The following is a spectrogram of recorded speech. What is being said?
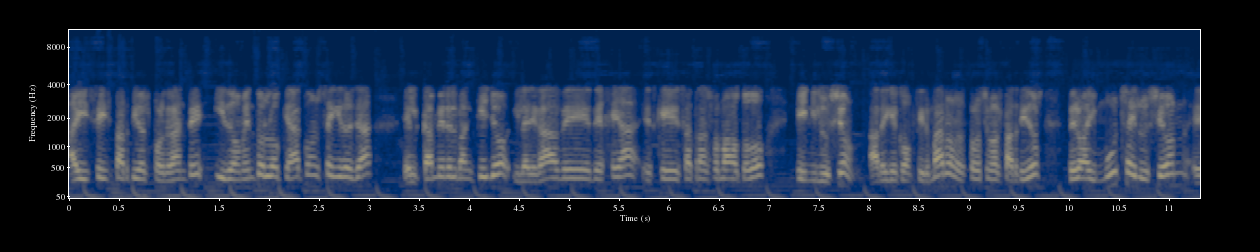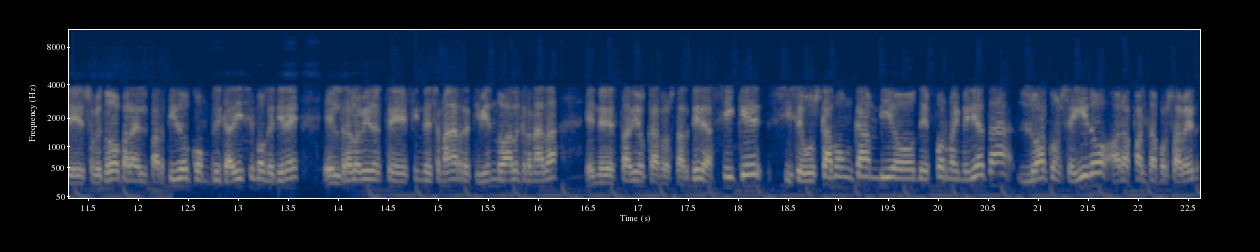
Hay seis partidos por delante y de momento lo que ha conseguido ya el cambio en el banquillo y la llegada de, de Gea es que se ha transformado todo en ilusión. Ahora hay que confirmarlo en los próximos partidos, pero hay mucha ilusión, eh, sobre todo para el partido complicadísimo que tiene el Real Oviedo este fin de semana recibiendo al Granada en el estadio Carlos Tartiere. Así que si se buscaba un cambio de forma inmediata, lo ha conseguido. Ahora falta por saber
